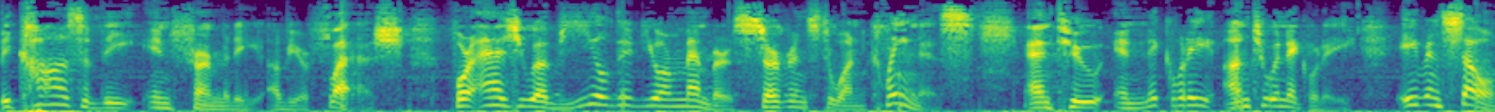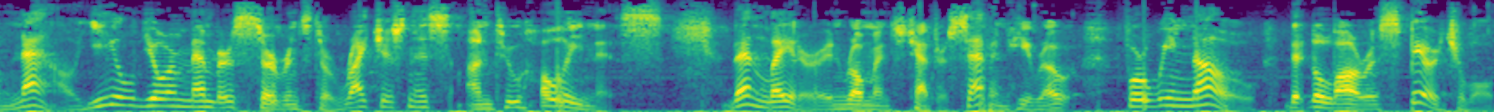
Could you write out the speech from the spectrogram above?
because of the infirmity of your flesh. For as you have yielded your members servants to uncleanness, and to iniquity unto iniquity, even so now yield your members servants to righteousness unto holiness. Then later in Romans chapter 7 he wrote, For we know that the law is spiritual,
